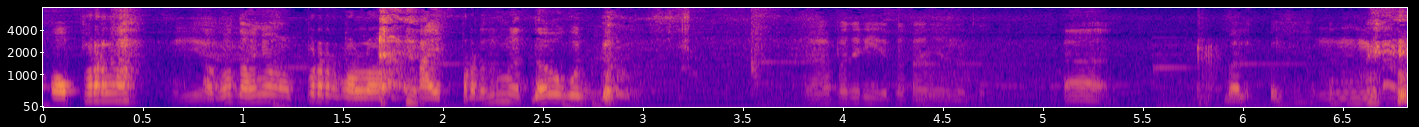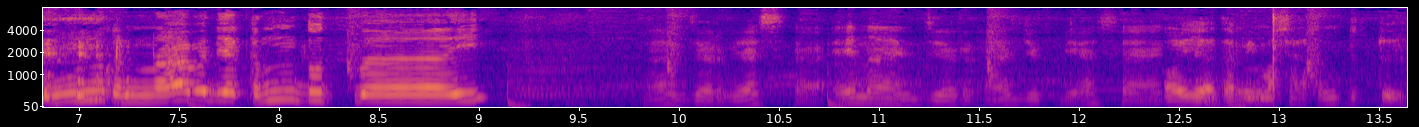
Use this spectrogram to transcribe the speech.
oper lah. iya Aku taunya oper kalau hyper tuh nggak tahu aku tuh. nah, apa tadi pertanyaan itu Nah, balik. Uh, kenapa dia kentut, bay? najar biasa eh najar ajuk biasa Oh iya, Kentut. tapi masalah kentut tuh,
